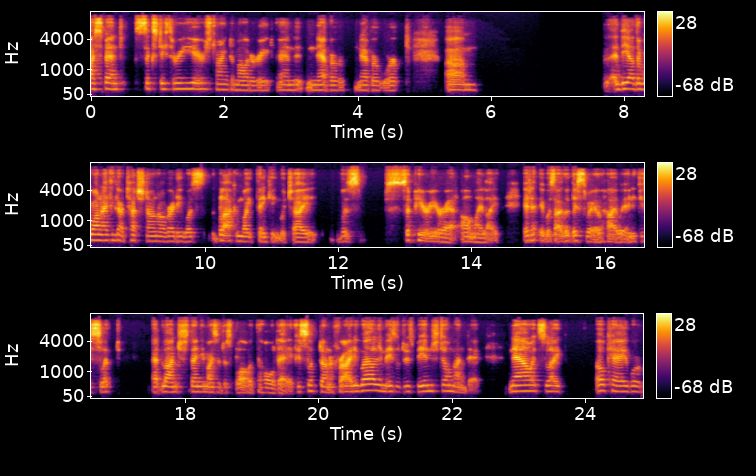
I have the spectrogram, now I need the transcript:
I spent 63 years trying to moderate and it never, never worked. Um, the other one I think I touched on already was black and white thinking, which I was superior at all my life. It, it was either this way or the highway. And if you slipped at lunch, then you might as well just blow it the whole day. If you slipped on a Friday, well, you may as well just binge till Monday. Now it's like okay, we're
